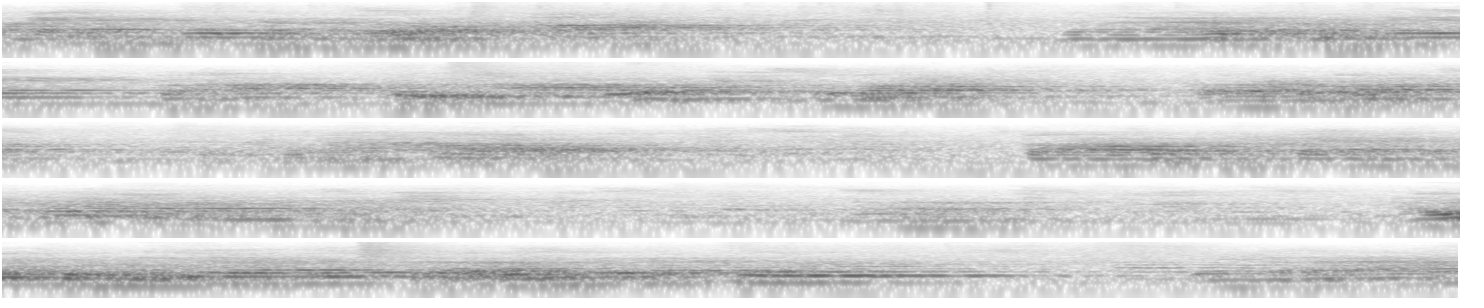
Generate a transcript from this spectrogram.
mengenai sambil dengan orang itu sakti orang pakai kok terus lupa orang rồi tôi tôi sẽ không hát cho mọi người chọn là cái lời kia của phương và nó là cho chân là cho chân nó có là đẹp như lời kia để nó nó tôi nó và em tôi cần có họ và anh em có tôi họ của họ của họ của họ to cái không Aí dormia, dormia naquilo, enganava,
